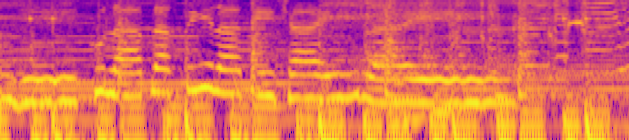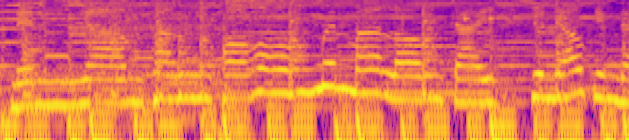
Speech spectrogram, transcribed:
ยวนยีกุหลาบหลากสีลาตีชัยไหลเน้นงามทั้งพ้องเหมือนมาลองใจยนยาวเพียงใด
